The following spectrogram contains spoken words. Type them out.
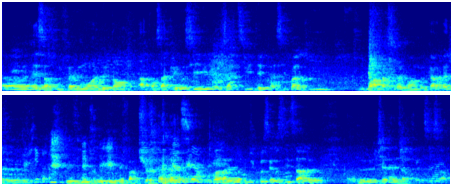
euh, et ça nous fait moins de temps à consacrer aussi aux activités principales qui, moi personnellement, me permettent de, vivre, de, vivre, de payer des factures. Bien sûr. voilà, donc du coup, c'est aussi ça le, le, challenge en fait, c'est ça.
